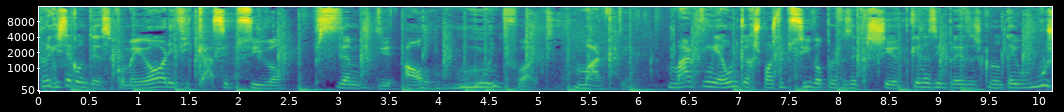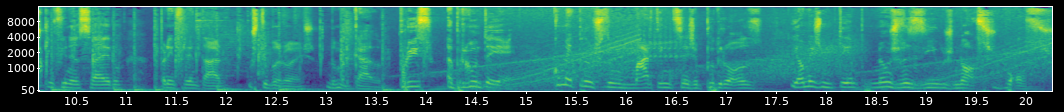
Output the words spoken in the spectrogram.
Para que isto aconteça com a maior eficácia possível, precisamos de algo muito forte: marketing. Marketing é a única resposta possível para fazer crescer pequenas empresas que não têm o um músculo financeiro para enfrentar os tubarões do mercado. Por isso, a pergunta é: como é que podemos fazer um marketing que seja poderoso e ao mesmo tempo não esvazie os nossos bolsos?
